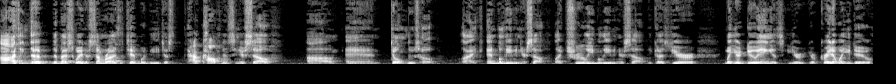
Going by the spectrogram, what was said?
Uh, I think the the best way to summarize the tip would be just have confidence in yourself um, and don't lose hope. Like and believe in yourself. Like truly believe in yourself because you're what you're doing is you're you're great at what you do.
